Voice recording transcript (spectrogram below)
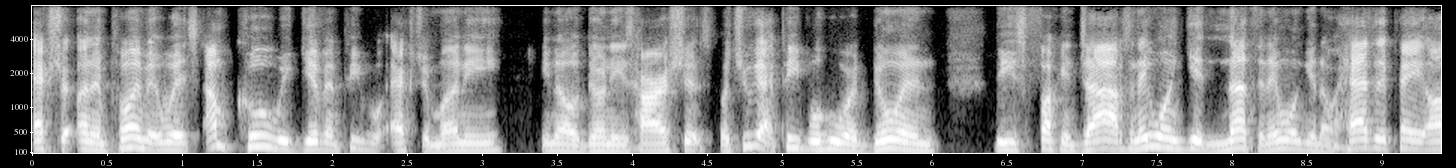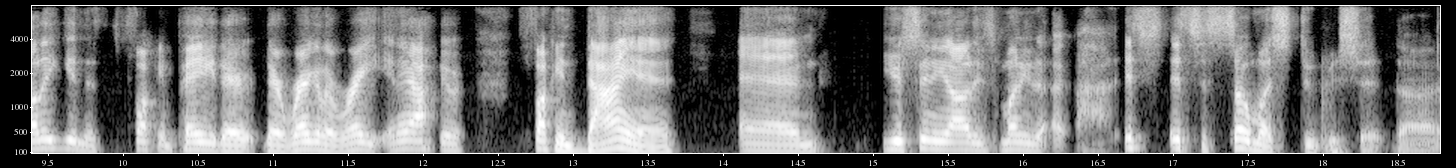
extra unemployment, which I'm cool with giving people extra money, you know, during these hardships. But you got people who are doing these fucking jobs and they won't get nothing. They won't get no hazard pay. All they getting is fucking paid their their regular rate, and they out here fucking dying. And you're sending all this money. To, uh, it's it's just so much stupid shit, dog.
